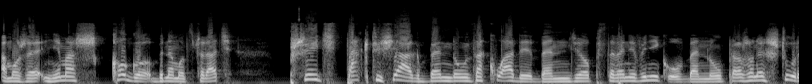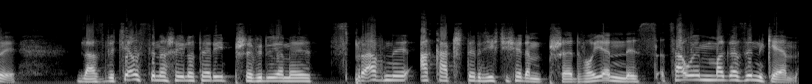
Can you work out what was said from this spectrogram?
A może nie masz kogo, by nam odsprzedać? Przyjdź tak czy siak, będą zakłady, będzie obstawianie wyników, będą uprażone szczury. Dla zwycięzcy naszej loterii przewidujemy sprawny AK-47 przedwojenny z całym magazynkiem.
